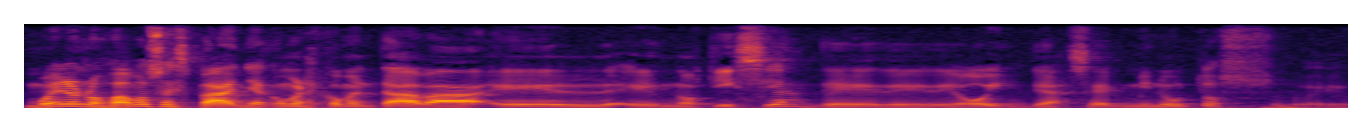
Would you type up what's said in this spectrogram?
Bueno, nos vamos a España, como les comentaba, el, noticia de, hoy, de hace minutos, eh,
